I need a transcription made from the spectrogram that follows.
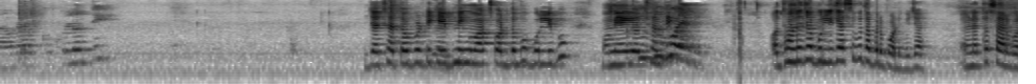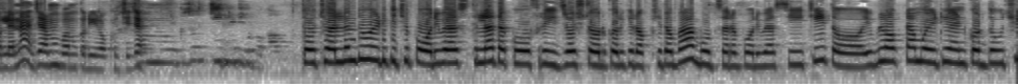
पाउडर को खुलंती जा छात तो ऊपर टिके इवनिंग हाँ। वॉक कर दबो बुलिबू मम्मी आई अछंती অধঘণ্টা যা বুলিকি আসবু তারপরে পড়বি যা এনে তো স্যার বললে না যে আমি বন্ধ করি রাখুছি যা তো চলন্তু এটি কিছু পরিবা আসছিলা তাকে ফ্রিজরে স্টোর করিকি রখিদবা বহুত সারা পরিবা আসিছি তো এই ব্লগটা মু এটি এন্ড করে দউছি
